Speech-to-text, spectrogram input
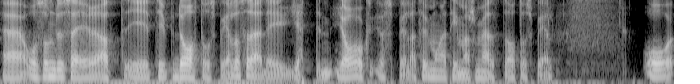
Eh, och som du säger att i typ datorspel och sådär, det är ju jätte... Jag har, spelat hur många timmar som helst datorspel. Och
